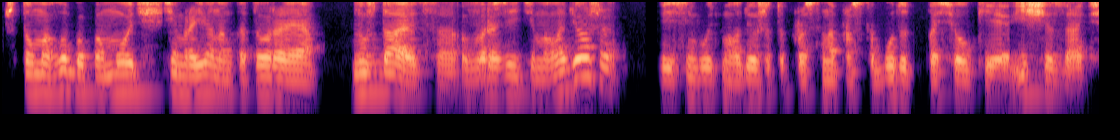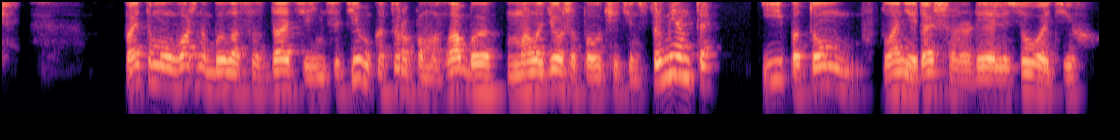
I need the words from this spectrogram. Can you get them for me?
что могло бы помочь тем районам, которые нуждаются в развитии молодежи. Если не будет молодежи, то просто-напросто будут поселки исчезать. Поэтому важно было создать инициативу, которая помогла бы молодежи получить инструменты и потом в плане дальше реализовывать их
